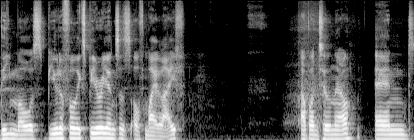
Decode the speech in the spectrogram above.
the most beautiful experiences of my life up until now, and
